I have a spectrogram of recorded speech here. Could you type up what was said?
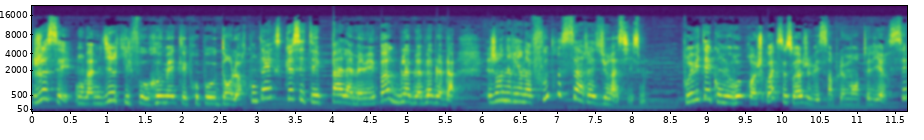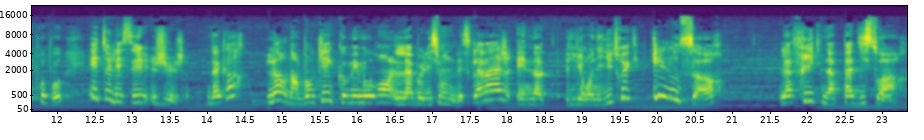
Je sais, on va me dire qu'il faut remettre les propos dans leur contexte, que c'était pas la même époque, blablabla. Bla bla bla. J'en ai rien à foutre, ça reste du racisme. Pour éviter qu'on me reproche quoi que ce soit, je vais simplement te lire ces propos et te laisser juge. D'accord? Lors d'un banquet commémorant l'abolition de l'esclavage, et note l'ironie du truc, il nous sort L'Afrique n'a pas d'histoire.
